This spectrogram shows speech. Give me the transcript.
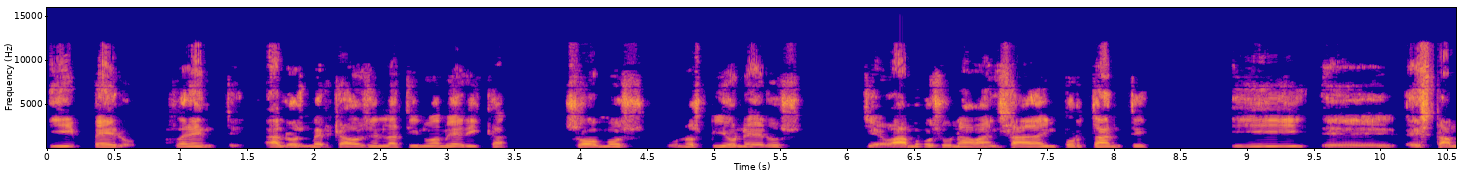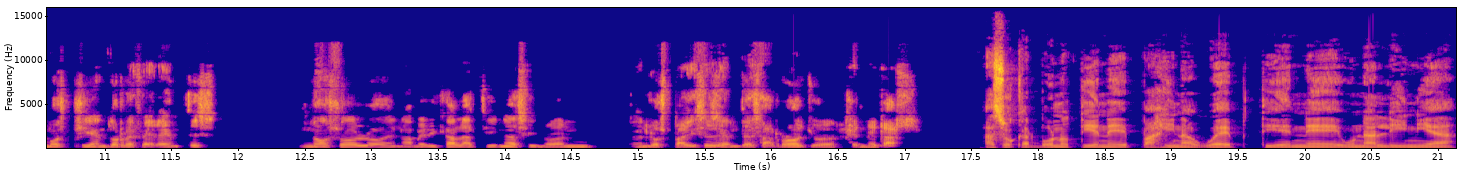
Y, pero frente a los mercados en Latinoamérica, somos unos pioneros, llevamos una avanzada importante y eh, estamos siendo referentes no solo en América Latina, sino en, en los países en desarrollo en general. Azocarbono tiene página web, tiene una línea,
